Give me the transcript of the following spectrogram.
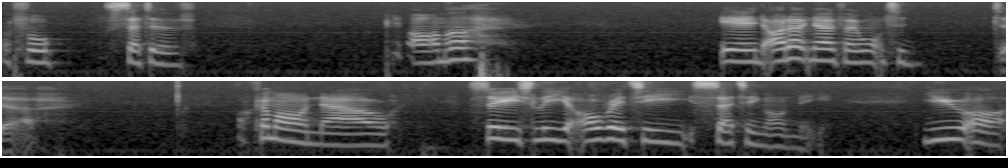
a full set of armor. And I don't know if I want to. Duh. Oh, come on now. Seriously, you're already setting on me. You are.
